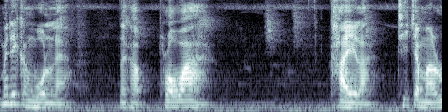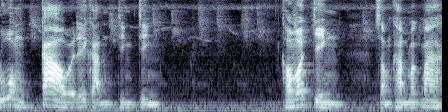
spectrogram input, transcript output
ไม่ได้กังวลแล้วนะครับ เพราะว่าใครล่ะที่จะมาร่วมก้าวไปด้วยกันจริง ๆคำว่าจริงสำคัญมาก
